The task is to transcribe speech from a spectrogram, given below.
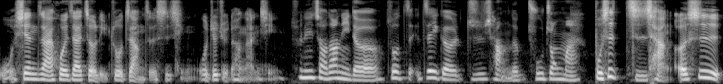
我现在会在这里做这样子的事情，我就觉得很安心。所以你找到你的做这这个职场的初衷吗？不是职场，而是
